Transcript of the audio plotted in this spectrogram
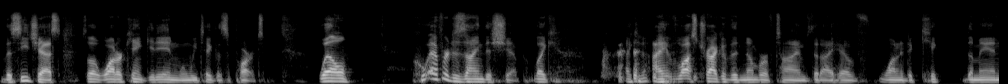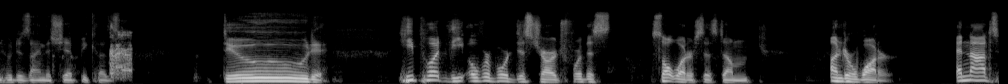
the sea chest so that water can't get in when we take this apart. Well, whoever designed this ship, like I can, I have lost track of the number of times that I have wanted to kick the man who designed the ship because, dude, he put the overboard discharge for this saltwater system underwater, and not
